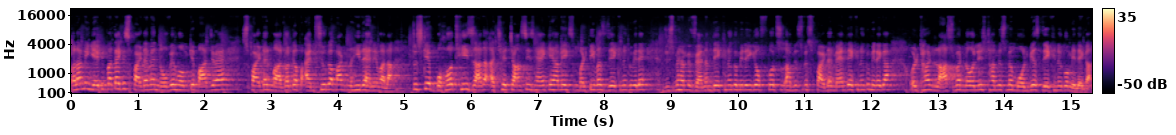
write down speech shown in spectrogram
और हमें यह भी पता है कि स्पाइडर मैन नोवे होम के बाद जो है स्पाइडर मार्वल का एमसीयू का पार्ट नहीं रहने वाला। तो इसके बहुत ही ज़्यादा अच्छे चांसेस हैं कि हमें एक मल्टीवर्स देखने को मिले, जिसमें हमें वैनम देखने को मिलेगी ऑफकोर्स हमें उसमें स्पाइडर मैन देखने को मिलेगा, और third last but not least हमें उसमें मोरबियस देखने को मिलेगा।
